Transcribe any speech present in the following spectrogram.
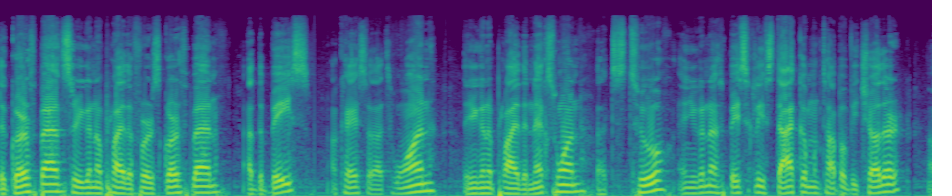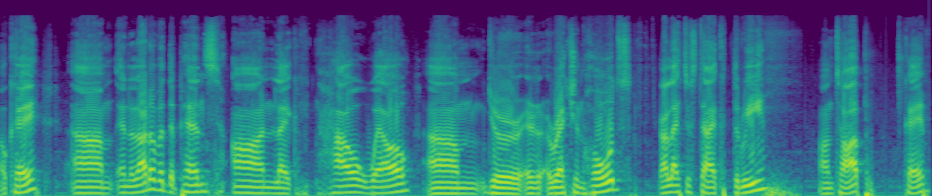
the girth band. So you're gonna apply the first girth band at the base. Okay, so that's one. Then you're gonna apply the next one. That's two, and you're gonna basically stack them on top of each other okay? Um, and a lot of it depends on like how well um, your erection holds. I like to stack three on top okay?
